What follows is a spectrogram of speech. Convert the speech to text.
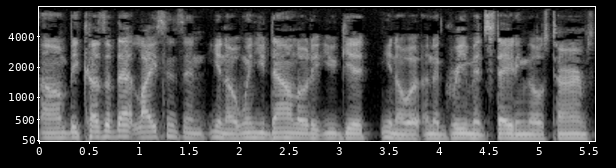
Um, because of that license and, you know, when you download it, you get, you know, an agreement stating those terms.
